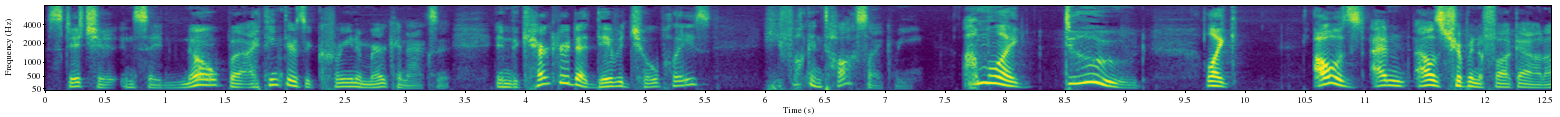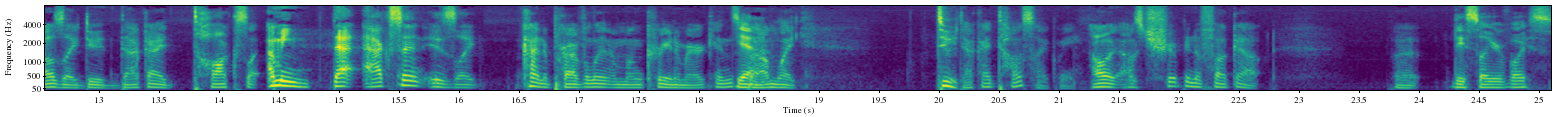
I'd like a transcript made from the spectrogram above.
stitch it, and say no, but I think there's a Korean American accent. And the character that David Choe plays, he fucking talks like me. I'm like, dude, like I was I'm I was tripping the fuck out. I was like, dude, that guy talks like I mean, that accent is like kind of prevalent among Korean Americans. Yeah. But I'm like, dude, that guy talks like me. I was, I was tripping the fuck out. But They saw your voice.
